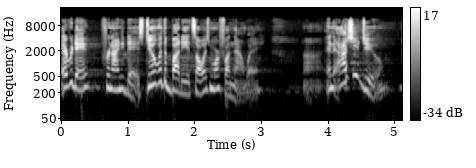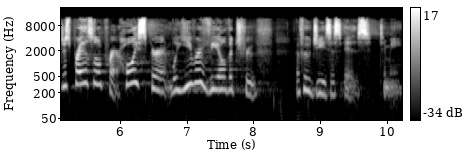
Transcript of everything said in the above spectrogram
every day for 90 days. Do it with a buddy, it's always more fun that way. Uh, and as you do, just pray this little prayer Holy Spirit, will you reveal the truth of who Jesus is to me?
